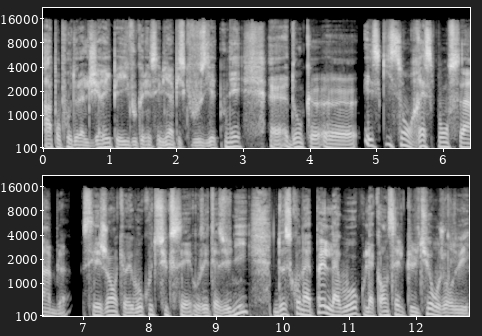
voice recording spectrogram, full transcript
à propos de l'Algérie, pays que vous connaissez bien puisque vous y êtes né. Euh, donc, euh, est-ce qu'ils sont responsables ces gens qui ont eu beaucoup de succès aux États-Unis, de ce qu'on appelle la woke ou la cancel culture aujourd'hui?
